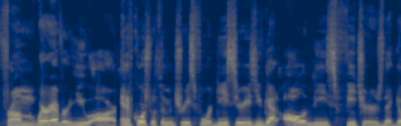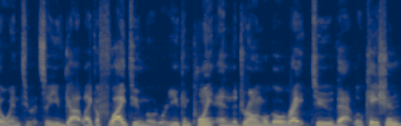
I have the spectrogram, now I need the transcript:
from wherever you are. And of course, with the Matrice 4D series, you've got all of these features that go into it. So you've got like a fly to mode where you can point and the drone will go right to that location.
